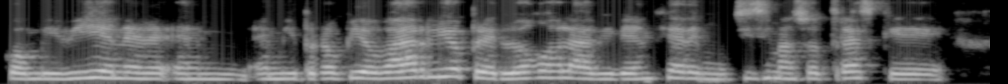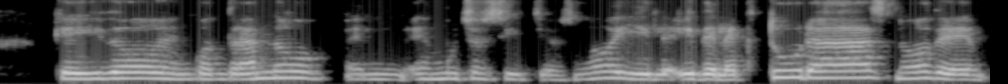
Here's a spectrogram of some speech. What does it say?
conviví en, mi propio barrio, pero luego la vivencia de muchísimas otras que, que he ido encontrando en, muchos sitios, ¿no? y, de lecturas, ¿no? De,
